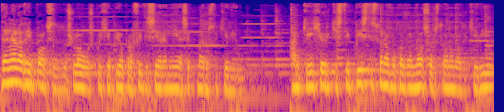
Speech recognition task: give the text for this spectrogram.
Δεν έλαβε υπόψη του τους λόγους που είχε πει ο προφήτης Ιερεμίας εκ μέρους του κυρίου. Αν και είχε ορκιστεί πίστη στον Ναβουχοδονόσορ στο όνομα του κυρίου,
